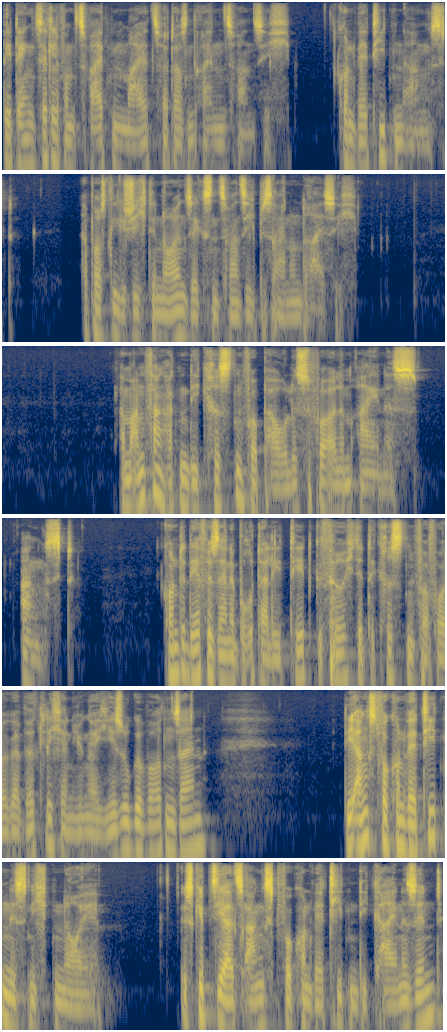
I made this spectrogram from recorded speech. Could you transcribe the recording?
Bedenkzettel vom 2. Mai 2021. Konvertitenangst. Apostelgeschichte 9, 26 bis 31. Am Anfang hatten die Christen vor Paulus vor allem eines: Angst. Konnte der für seine Brutalität gefürchtete Christenverfolger wirklich ein Jünger Jesu geworden sein? Die Angst vor Konvertiten ist nicht neu. Es gibt sie als Angst vor Konvertiten, die keine sind,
